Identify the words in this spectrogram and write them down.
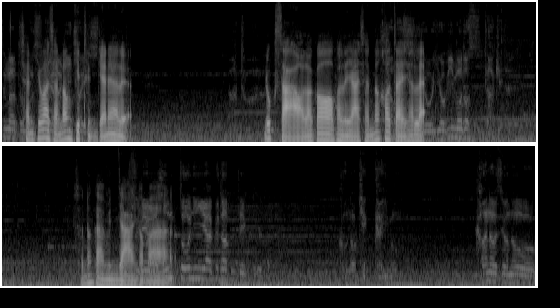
妻と ฉันคิดว่าฉันต้องคิดถึงแกแน่เลยอะ あとは ลูกสาวแล้วก็ภรรยาฉันต้องเข้าใจฉันแหละ 魂を呼び戻すだけだ ฉันต้องการวิญญาณกลับมา それは本当に役立ってくれたこの結界も彼女のお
